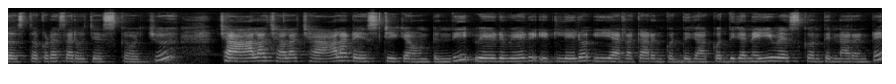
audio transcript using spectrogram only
దోశతో కూడా సర్వ్ చేసుకోవచ్చు. చాలా చాలా చాలా టేస్టీగా ఉంటుంది. వేడి వేడి ఇడ్లీలో ఈ ఎర్రకారం కొద్దిగా కొద్దిగా నెయ్యి వేసుకొని తిన్నారంటే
